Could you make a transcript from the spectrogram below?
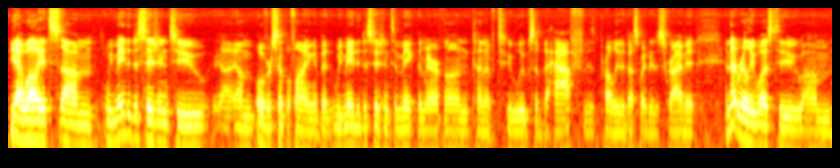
Yeah, well, it's um, we made the decision to. Uh, I'm oversimplifying it, but we made the decision to make the marathon kind of two loops of the half is probably the best way to describe it, and that really was to, um,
